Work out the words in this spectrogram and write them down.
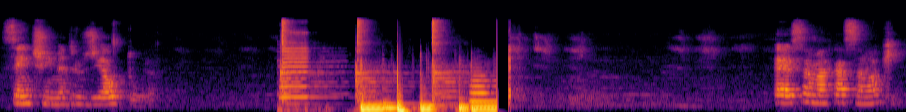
centímetros de altura. Essa marcação aqui.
